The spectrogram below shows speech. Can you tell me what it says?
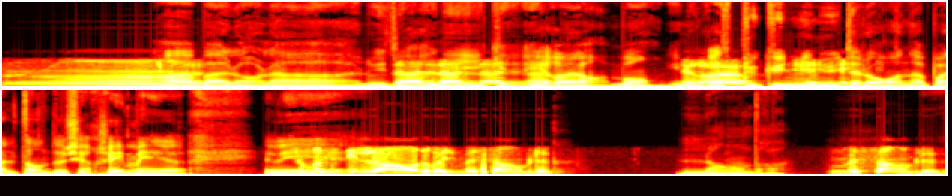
Hum, Ah bah alors là, Louise là, là, Véronique, là, là. erreur. Bon, il nous Erreur. reste plus qu'une minute, alors on n'a pas le temps de chercher, mais, euh, mais Je crois que c'est Landre, il me semble. Landre. Il me semble.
